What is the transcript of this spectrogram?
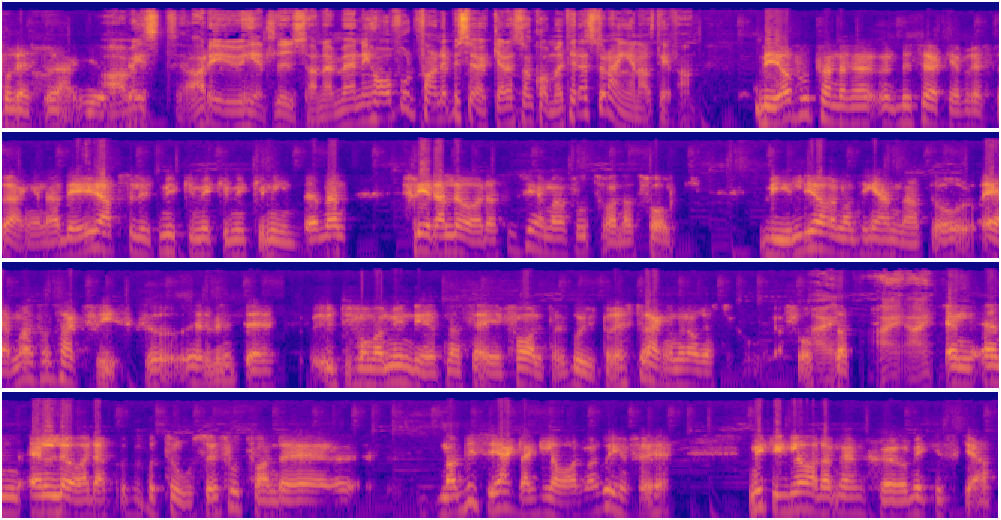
på restaurang just Ja, nu. visst. Ja, det är ju helt lysande. Men ni har fortfarande besökare som kommer till restaurangerna, Stefan? Vi har fortfarande besökare på restaurangerna. Det är ju absolut mycket, mycket, mycket mindre. Men fredag, lördag så ser man fortfarande att folk vill göra någonting annat. Och är man som sagt frisk så är det väl inte utifrån vad myndigheterna säger farligt att gå ut på restaurangen med de restriktioner vi har fått. Nej. Så Nej, nej. en, en, en lördag uppe på Torsö är fortfarande... Man blir så jäkla glad. Man går in för det. Mycket glada människor och mycket skratt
